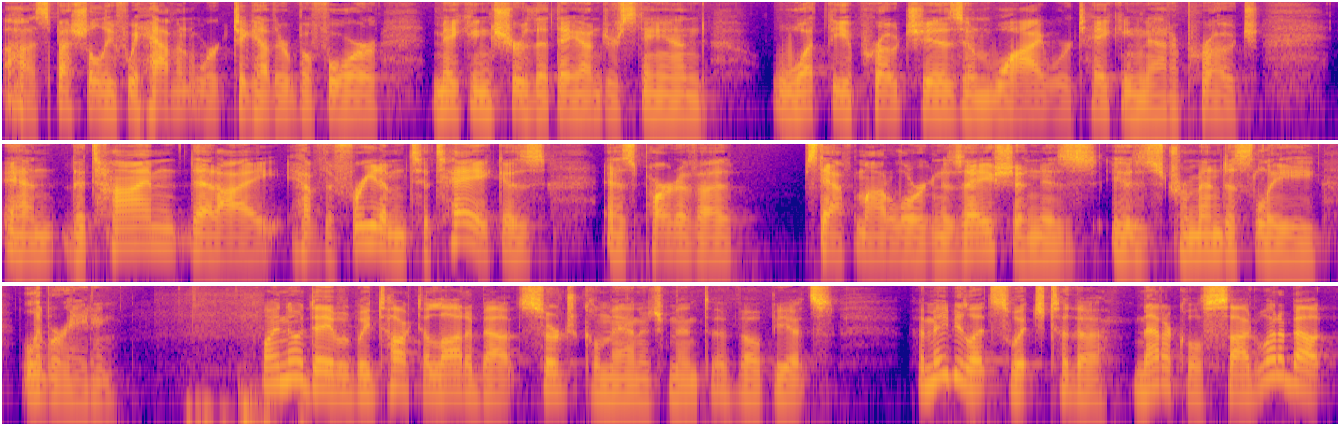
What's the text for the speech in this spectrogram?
uh, especially if we haven't worked together before, making sure that they understand what the approach is and why we're taking that approach. And the time that I have the freedom to take as as part of a staff model organization is is tremendously liberating. Well, I know, David, we talked a lot about surgical management of opiates, but maybe let's switch to the medical side. What about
